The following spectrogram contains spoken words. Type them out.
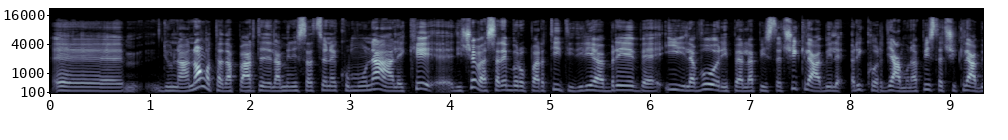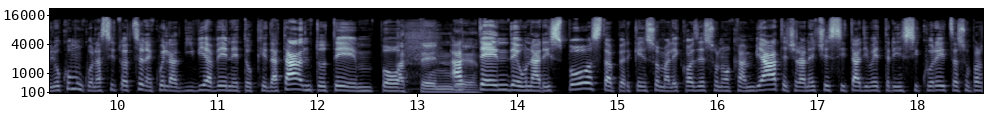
eh, di una nota da parte dell'amministrazione comunale che eh, diceva sarebbero partiti di lì a breve i lavori per la pista ciclabile. Ricordiamo una pista ciclabile o comunque una situazione, quella di Via Veneto, che da tanto tempo Attende. attende una risposta perché insomma le cose sono cambiate, c'è la necessità di mettere in sicurezza soprattutto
